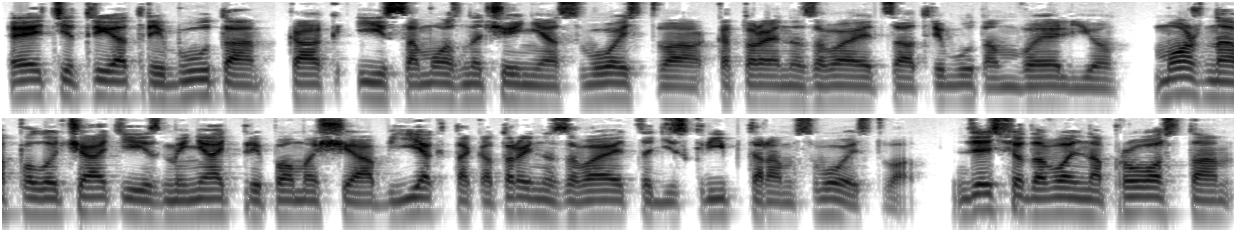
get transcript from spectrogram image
Эти три атрибута, как и само значение свойства, которое называется атрибутом value, можно получать и изменять при помощи объекта, который называется дескриптором свойства. Здесь все довольно просто.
